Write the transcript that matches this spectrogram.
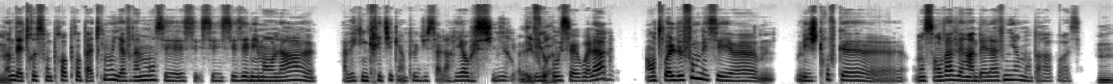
Hein, mmh. d'être son propre patron. Il y a vraiment ces, ces, ces, éléments-là, euh, avec une critique un peu du salariat aussi, euh, des, grosses, euh, voilà, en toile de fond. Mais c'est, mais je trouve que on s'en va vers un bel avenir, moi, par rapport à ça. Mmh.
